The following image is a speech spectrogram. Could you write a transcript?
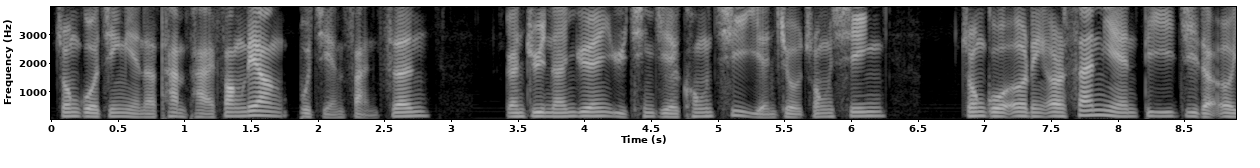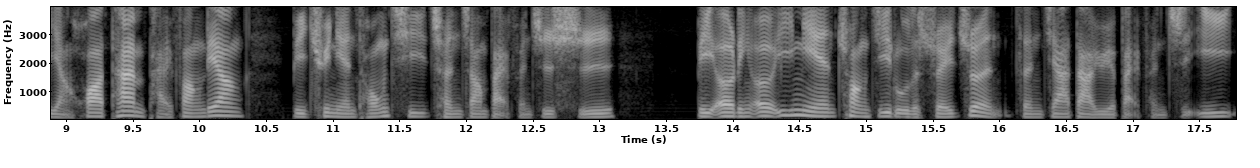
中国今年的碳排放量不减反增。根据能源与清洁空气研究中心，中国二零二三年第一季的二氧化碳排放量比去年同期成长百分之十，比二零二一年创纪录的水准增加大约百分之一。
